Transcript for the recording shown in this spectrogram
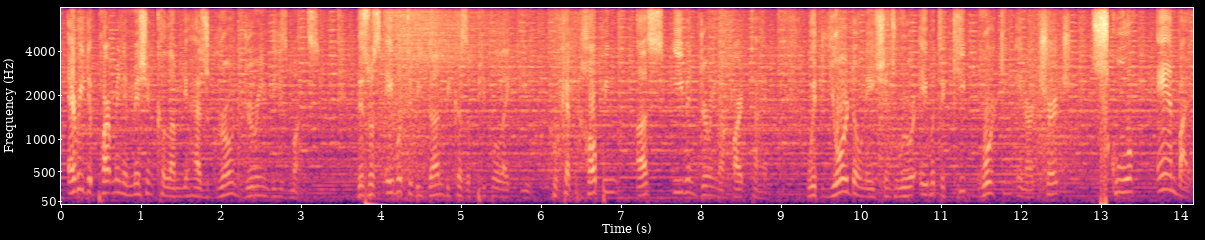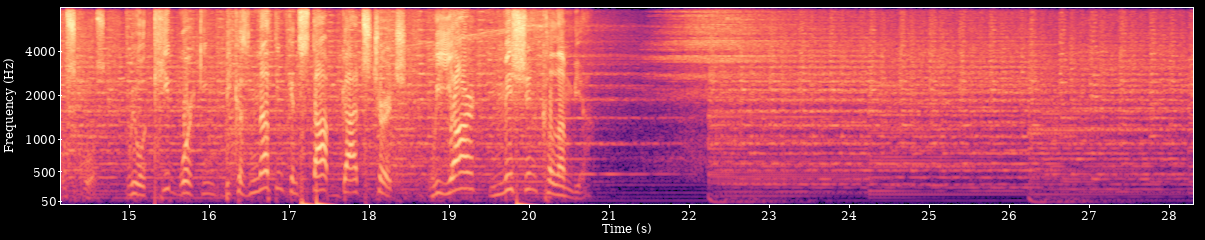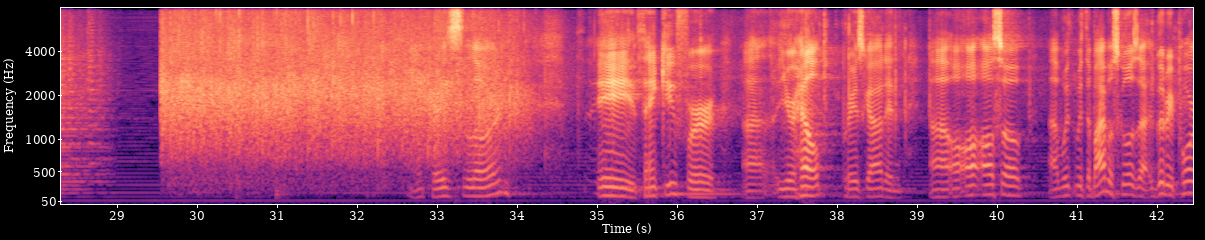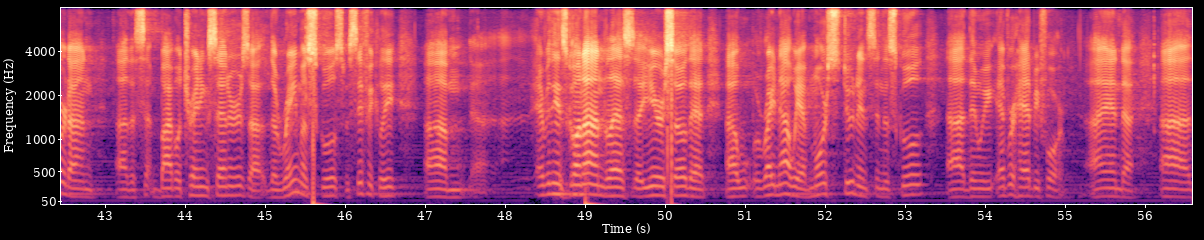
Every department in Mission Colombia has grown during these months. This was able to be done because of people like you, who kept helping us even during a hard time. With your donations, we were able to keep working in our church, school, and Bible schools. We will keep working because nothing can stop God's church. We are Mission Colombia. Praise the Lord. Hey, thank you for uh, your help. Praise God. And uh, also uh, with, with the Bible schools, a good report on uh, the Bible training centers, uh, the Rhema school specifically. Um, uh, everything that's gone on the last uh, year or so that uh, right now we have more students in the school uh, than we ever had before. Uh, and uh, uh,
